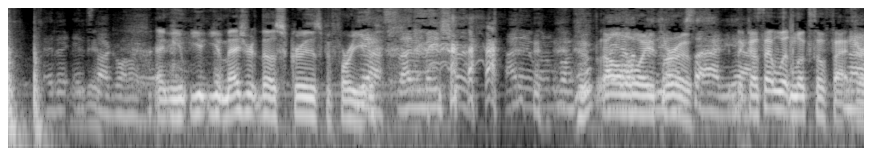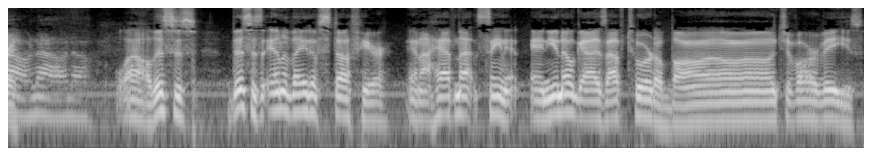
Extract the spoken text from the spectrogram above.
it, it's not going anywhere. And you, you, you measured those screws before you Yes, I didn't make sure. I didn't want them going right all the way through side, yeah. because that wouldn't look so factory. no, no, no. Wow, this is this is innovative stuff here, and I have not seen it. And you know, guys, I've toured a bunch of RVs.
